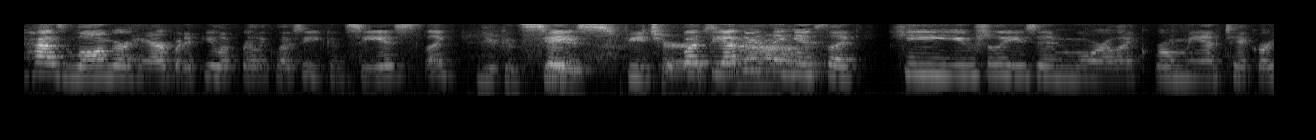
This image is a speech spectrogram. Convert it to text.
has longer hair, but if you look really closely, you can see his like. you can see Face. his features. But the other thing is like he usually is in more like romantic or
